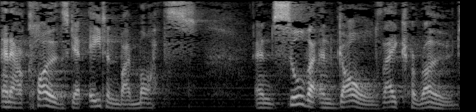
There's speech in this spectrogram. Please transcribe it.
and our clothes get eaten by moths and silver and gold, they corrode.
